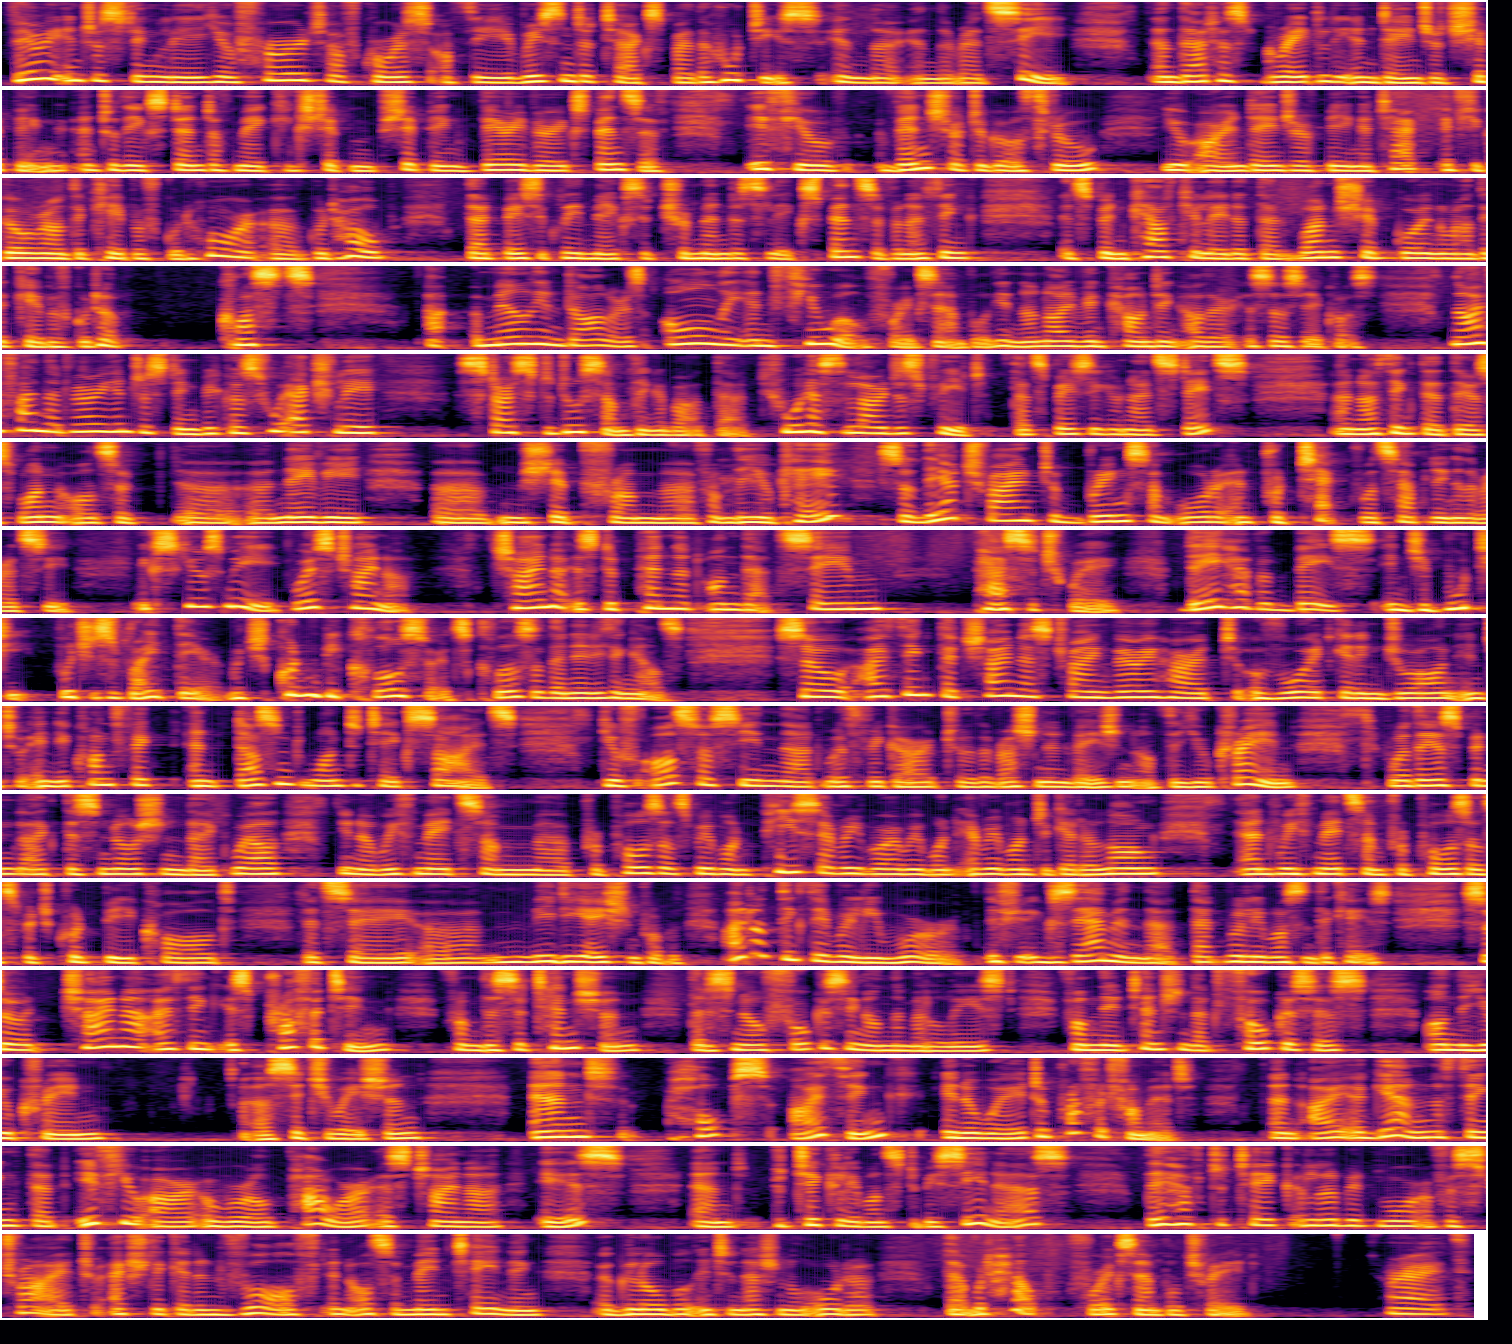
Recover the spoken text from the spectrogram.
Very interestingly, you've heard, of course, of the recent attacks by the Houthis in the in the Red Sea, and that has greatly endangered shipping, and to the extent of making ship, shipping very, very expensive. If you venture to go through, you are in danger of being attacked. If you go around the Cape of Good, uh, Good Hope, that basically makes it tremendously expensive. And I think it's been calculated that one ship going around the Cape of Good Hope costs a million dollars only in fuel, for example, you know, not even counting other associated costs. Now, I find that very interesting because who actually starts to do something about that? Who has the largest fleet? That's basically the United States, and I think that there's one also uh, Navy uh, ship from uh, from the UK. So they're trying to bring some order and protect what's happening in the Red Sea. Excuse me, where's China? China is dependent on that same passageway. They have a base in Djibouti, which is right there, which couldn't be closer. It's closer than anything else. So I think that China is trying very hard to avoid getting drawn into any conflict and doesn't want to take sides. You've also seen that with regard to the Russian invasion of the Ukraine, where there's been like this notion like, well, you know, we've made some uh, proposals. We want peace everywhere. We want everyone to get along. And we've made some proposals which could be called, let's say, uh, mediation proposals. I don't think they really were. If you examine that, that really wasn't the case. So China, I think, is profiting from this attention that is now focusing on the Middle East, from the attention that focuses on the Ukraine uh, situation, and hopes, I think, in a way, to profit from it. And I again think that if you are a world power, as China is, and particularly wants to be seen as, they have to take a little bit more of a stride to actually get involved in also maintaining a global international order that would help, for example, trade. Right.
